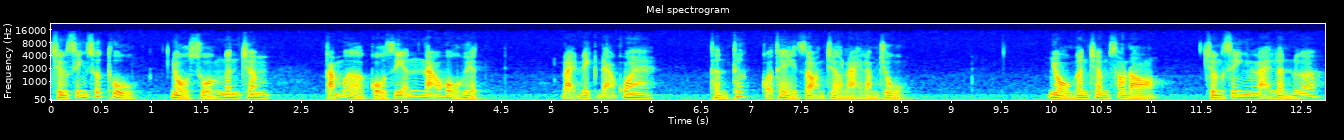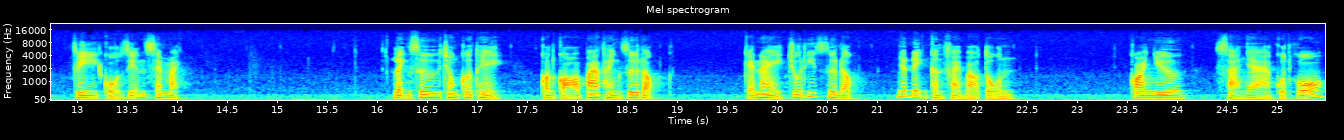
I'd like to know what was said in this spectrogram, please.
Trường sinh xuất thủ, Nhổ xuống ngân châm, Cắm ở cổ diễn não hộ huyệt. Đại địch đã qua, Thần thức có thể dọn trở lại làm chủ. Nhổ ngân châm sau đó, Trường sinh lại lần nữa vì cổ diễn xem mạch. Lệnh sư trong cơ thể Còn có 3 thành dư độc. Cái này chút ít dư độc, Nhất định cần phải bảo tồn. Coi như xà nhà cột gỗ.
